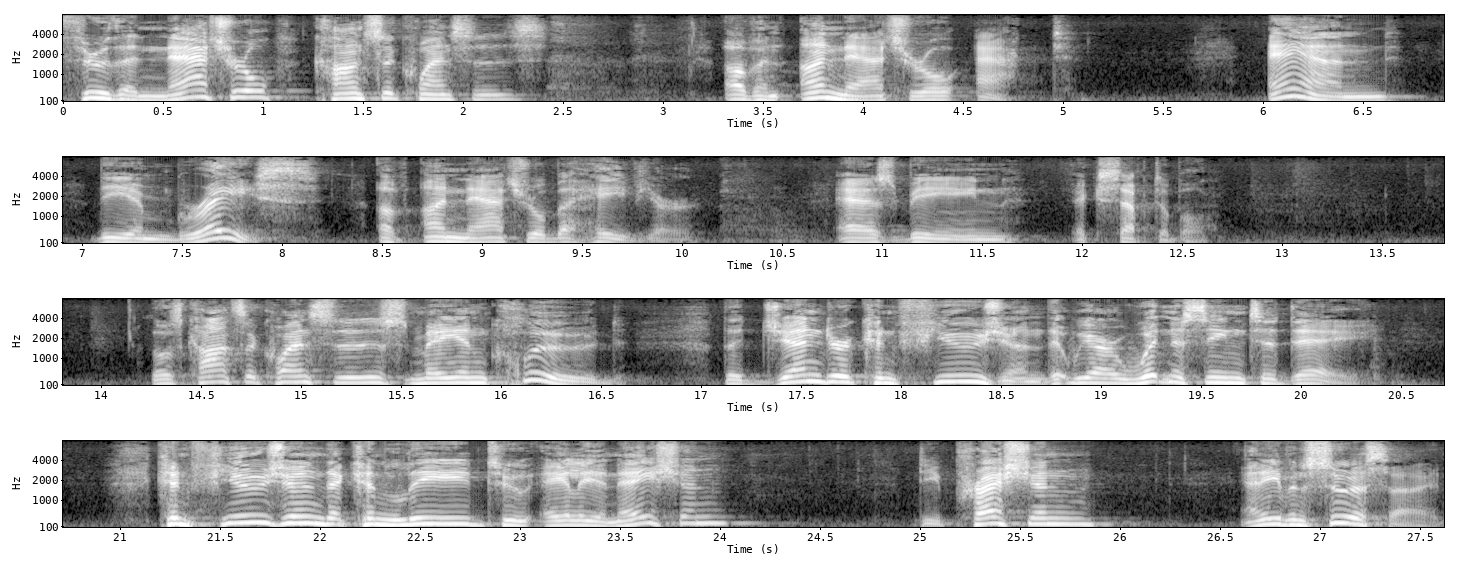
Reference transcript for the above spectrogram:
through the natural consequences of an unnatural act and the embrace of unnatural behavior as being acceptable. Those consequences may include the gender confusion that we are witnessing today. Confusion that can lead to alienation, depression, and even suicide.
